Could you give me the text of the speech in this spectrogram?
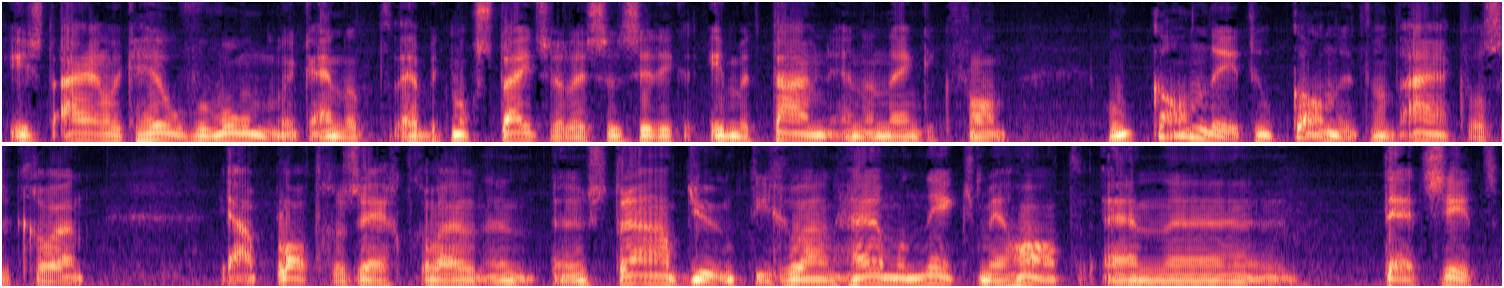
is het eigenlijk heel verwonderlijk. En dat heb ik nog steeds wel eens. Dan zit ik in mijn tuin en dan denk ik van, hoe kan dit, hoe kan dit? Want eigenlijk was ik gewoon, ja plat gezegd, gewoon een, een straatjunk die gewoon helemaal niks meer had. En uh, that's it.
